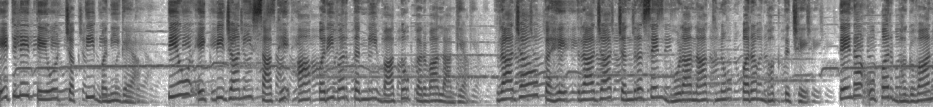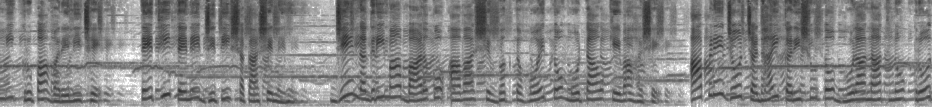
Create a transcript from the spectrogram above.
એટલે તેઓ ચકતી બની ગયા. તેઓ એકબીજાની સાથે આ પરિવર્તનની વાતો કરવા લાગ્યા. રાજાઓ કહે, રાજા ચંદ્રસેન ભોળાનાથનો પરમ ભક્ત છે. તેના ઉપર ભગવાનની કૃપા વરેલી છે. તેથી તેને જીતી શકાશે નહીં. જે નગરીમાં બાળકો આવા શિવભક્ત હોય તો મોટાઓ કેવા હશે? આપણે જો ચઢાઈ કરીશું તો ભોળાનાથનો ક્રોધ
